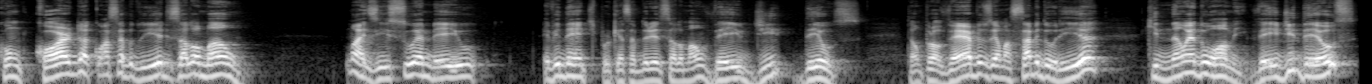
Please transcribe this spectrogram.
concorda com a sabedoria de Salomão. Mas isso é meio evidente, porque a sabedoria de Salomão veio de Deus. Então, Provérbios é uma sabedoria que não é do homem, veio de Deus.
